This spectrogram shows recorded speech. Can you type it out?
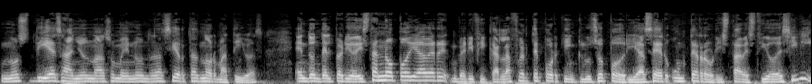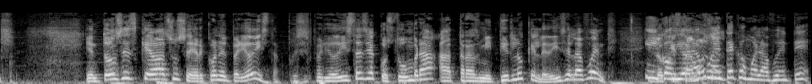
unos 10 años más o menos unas ciertas normativas en donde el periodista no podía ver- verificar la fuente porque incluso podría ser un terrorista vestido de civil. Y entonces, ¿qué va a suceder con el periodista? Pues el periodista se acostumbra a transmitir lo que le dice la fuente. Y lo que cogió la fuente como la fuente,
